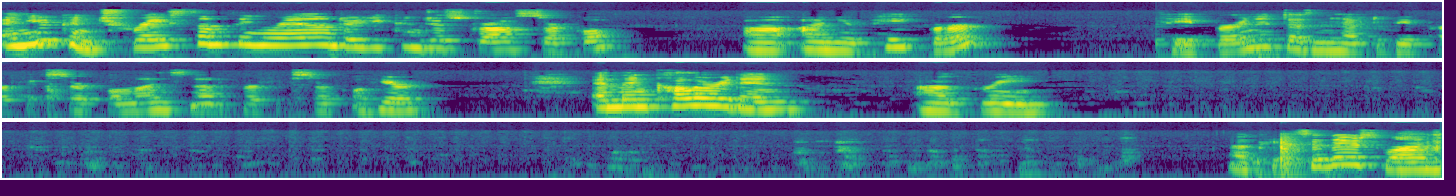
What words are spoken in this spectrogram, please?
And you can trace something around or you can just draw a circle uh, on your paper. Paper, and it doesn't have to be a perfect circle. Mine's not a perfect circle here. And then color it in uh, green. Okay, so there's one.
